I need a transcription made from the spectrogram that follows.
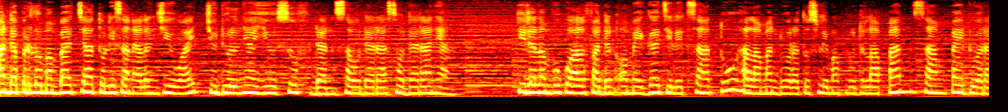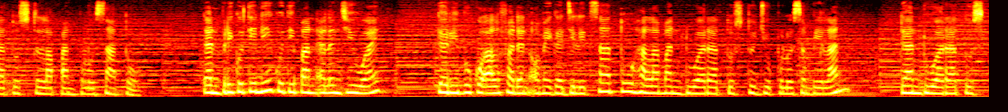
Anda perlu membaca tulisan Ellen G. White judulnya Yusuf dan Saudara-Saudaranya di dalam buku Alfa dan Omega jilid 1 halaman 258 sampai 281. Dan berikut ini kutipan Ellen G. White dari buku Alfa dan Omega jilid 1 halaman 279 dan 280.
